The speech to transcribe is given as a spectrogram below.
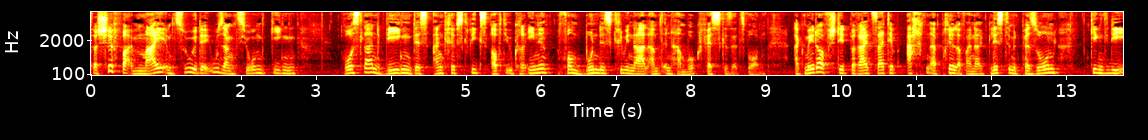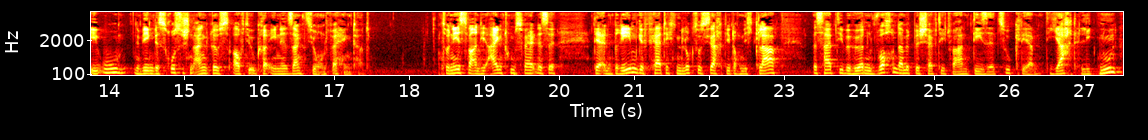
Das Schiff war im Mai im Zuge der EU-Sanktionen gegen Russland wegen des Angriffskriegs auf die Ukraine vom Bundeskriminalamt in Hamburg festgesetzt worden. Akhmedov steht bereits seit dem 8. April auf einer Liste mit Personen, gegen die die EU wegen des russischen Angriffs auf die Ukraine Sanktionen verhängt hat. Zunächst waren die Eigentumsverhältnisse der in Bremen gefertigten Luxusjacht jedoch nicht klar, weshalb die Behörden Wochen damit beschäftigt waren, diese zu klären. Die Yacht liegt nun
